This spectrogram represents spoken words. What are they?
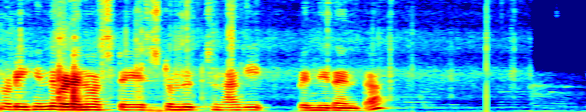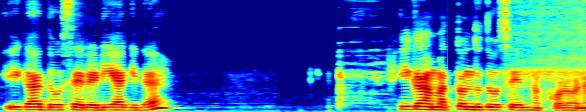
ನೋಡಿ, ಹಿಂದುಗಡೆನೂ ಅಷ್ಟೇ ಎಷ್ಟೊಂದು ಚೆನ್ನಾಗಿ ಬೆಂದಿದೆ ಅಂತ. ಈಗ ದೋಸೆ ರೆಡಿಯಾಗಿದೆ ಈಗ ಮತ್ತೊಂದು ದೋಸೆಯನ್ನು ಹಾಕ್ಕೊಳ್ಳೋಣ.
